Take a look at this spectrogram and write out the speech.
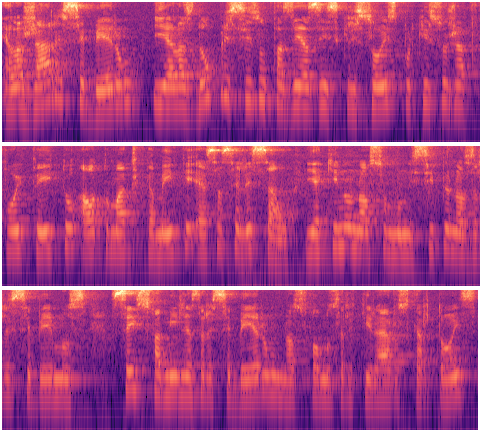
elas já receberam e elas não precisam fazer as inscrições porque isso já foi feito automaticamente essa seleção. E aqui no nosso município nós recebemos seis famílias receberam, nós fomos retirar os cartões,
